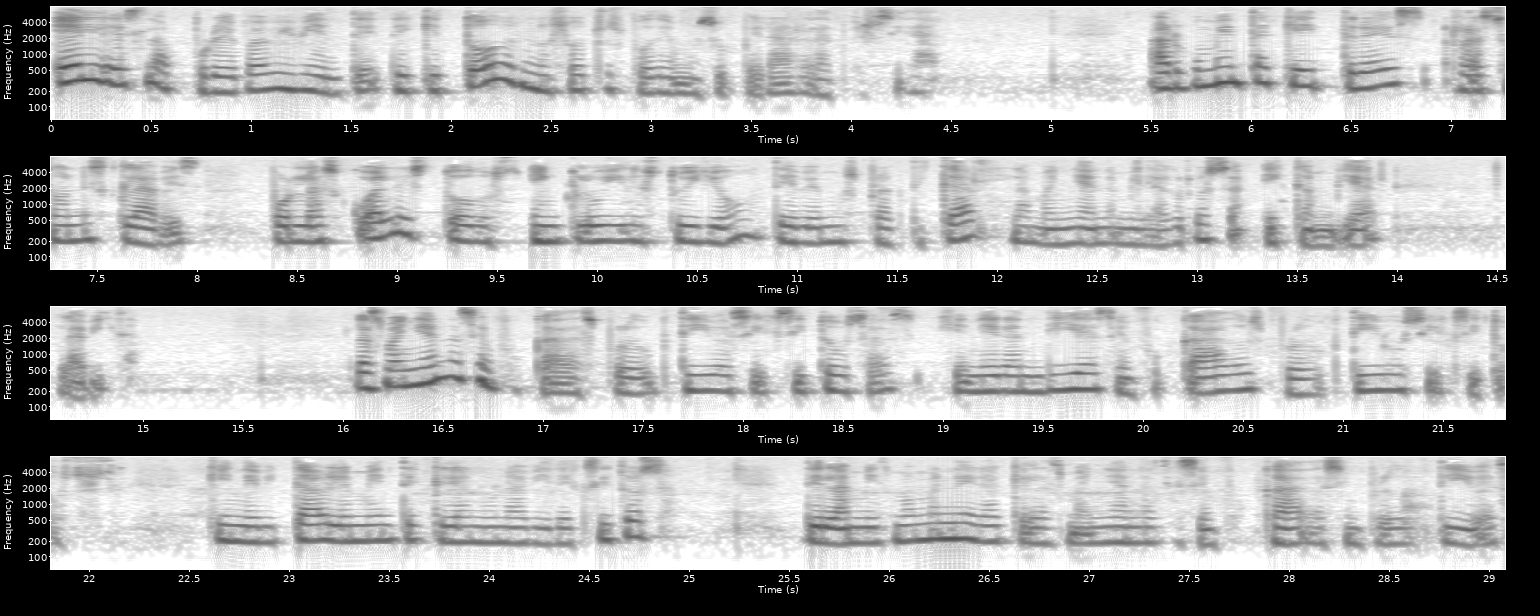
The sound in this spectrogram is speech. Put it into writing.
Él es la prueba viviente de que todos nosotros podemos superar la adversidad. Argumenta que hay tres razones claves por las cuales todos, incluidos tú y yo, debemos practicar la mañana milagrosa y cambiar la vida. Las mañanas enfocadas, productivas y exitosas generan días enfocados, productivos y exitosos, que inevitablemente crean una vida exitosa. De la misma manera que las mañanas desenfocadas, improductivas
